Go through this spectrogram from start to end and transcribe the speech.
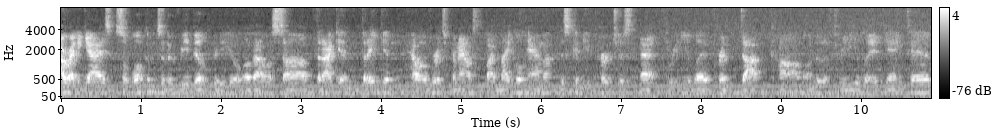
Alrighty guys, so welcome to the rebuild video of our Saab Draken, Draken, however it's pronounced, by Michael Hammer. This can be purchased at 3dlabprint.com under the 3D Lab Gang tab.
